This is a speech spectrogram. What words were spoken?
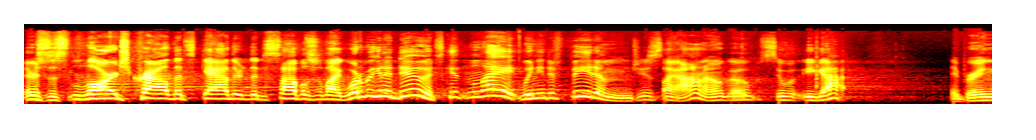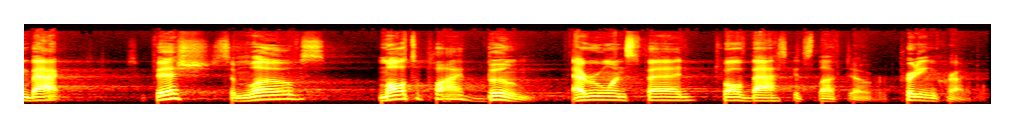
There's this large crowd that's gathered. The disciples are like, What are we going to do? It's getting late. We need to feed them. Jesus is like, I don't know. Go see what you got. They bring back some fish, some loaves, multiply, boom. Everyone's fed, 12 baskets left over. Pretty incredible.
